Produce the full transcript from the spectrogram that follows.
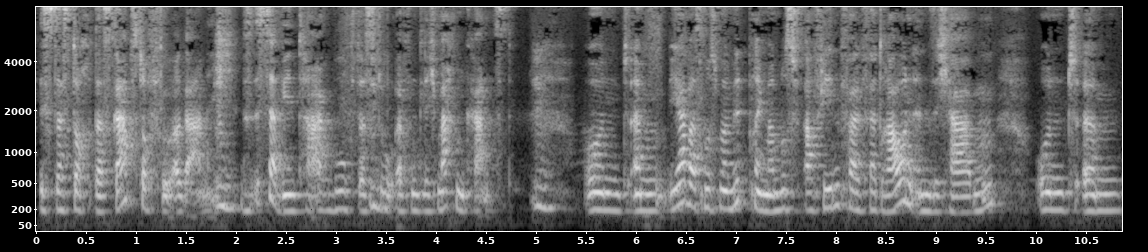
ist das doch, das gab's doch früher gar nicht. Das ist ja wie ein Tagebuch, das du öffentlich machen kannst. Und ähm, ja, was muss man mitbringen? Man muss auf jeden Fall Vertrauen in sich haben und ähm,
